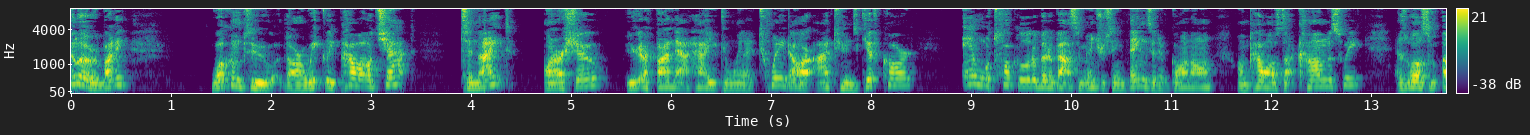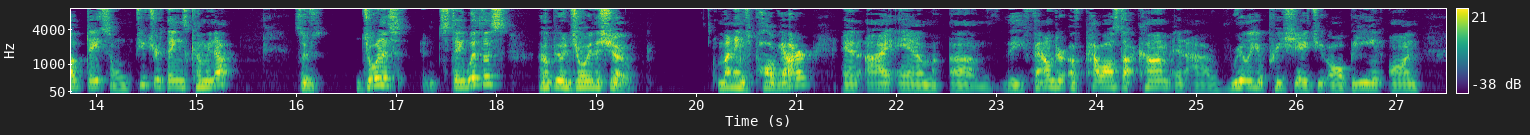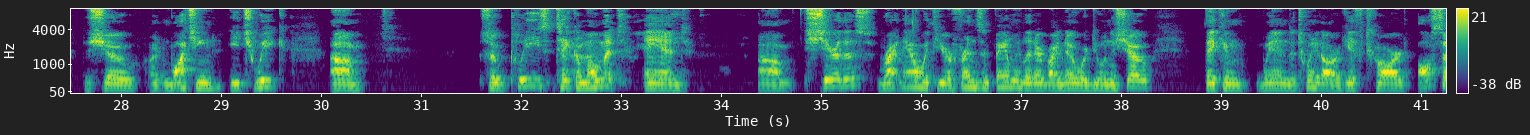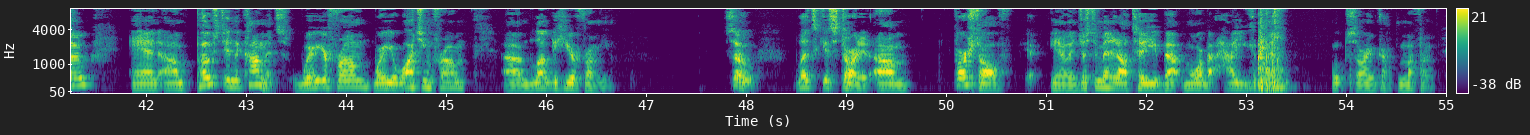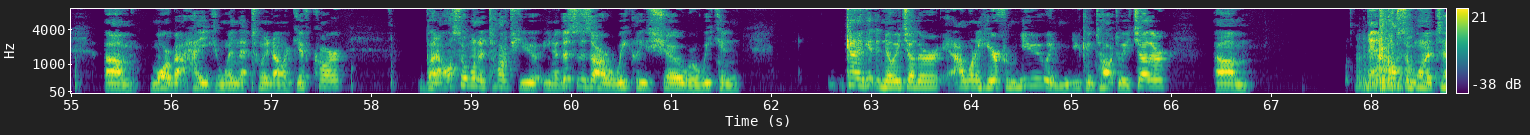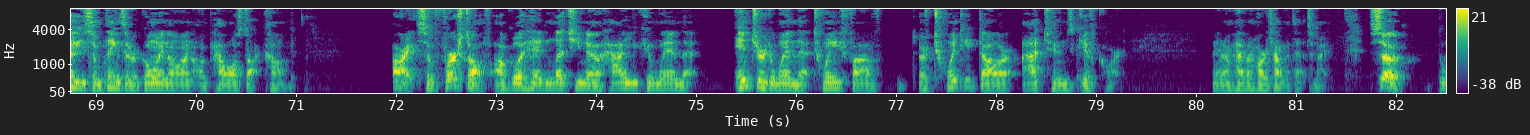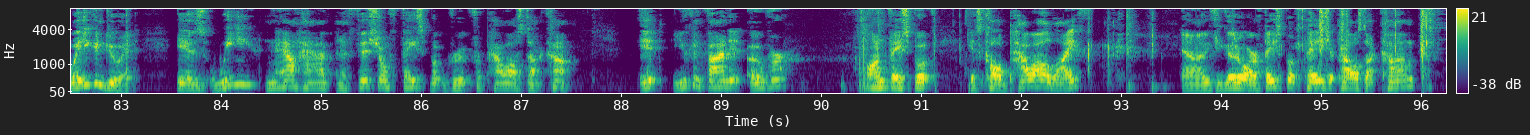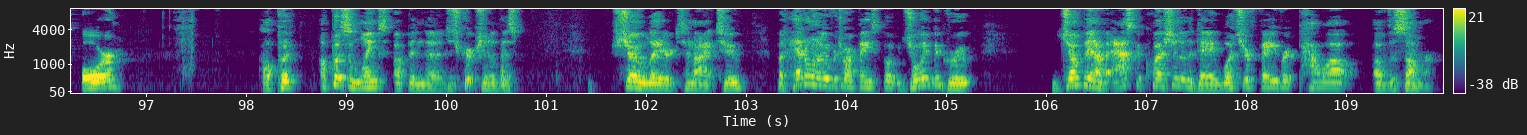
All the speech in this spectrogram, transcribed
Hello, everybody. Welcome to our weekly powwow chat. Tonight on our show, you're going to find out how you can win a $20 iTunes gift card, and we'll talk a little bit about some interesting things that have gone on on powwows.com this week, as well as some updates on future things coming up. So join us and stay with us. I hope you enjoy the show. My name is Paul Gowder, and I am um, the founder of powwows.com, and I really appreciate you all being on the show and watching each week. Um, so please take a moment and um, share this right now with your friends and family. Let everybody know we're doing the show. They can win the $20 gift card also. And um, post in the comments where you're from, where you're watching from. Um, love to hear from you. So let's get started. Um, first off, you know, in just a minute, I'll tell you about more about how you can win. Oops, sorry, I dropping my phone. Um, more about how you can win that $20 gift card. But I also want to talk to you. You know, this is our weekly show where we can kind of get to know each other. I want to hear from you, and you can talk to each other. Um, and I also want to tell you some things that are going on on powwows.com. All right, so first off, I'll go ahead and let you know how you can win that, enter to win that 25 or $20 iTunes gift card. Man, I'm having a hard time with that tonight. So, the way you can do it is we now have an official Facebook group for powwows.com. It you can find it over on Facebook. It's called Powwow Life. Uh, if you go to our Facebook page at powwows.com, or I'll put I'll put some links up in the description of this show later tonight too. But head on over to our Facebook, join the group, jump in. I've asked a question of the day. What's your favorite powwow of the summer?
